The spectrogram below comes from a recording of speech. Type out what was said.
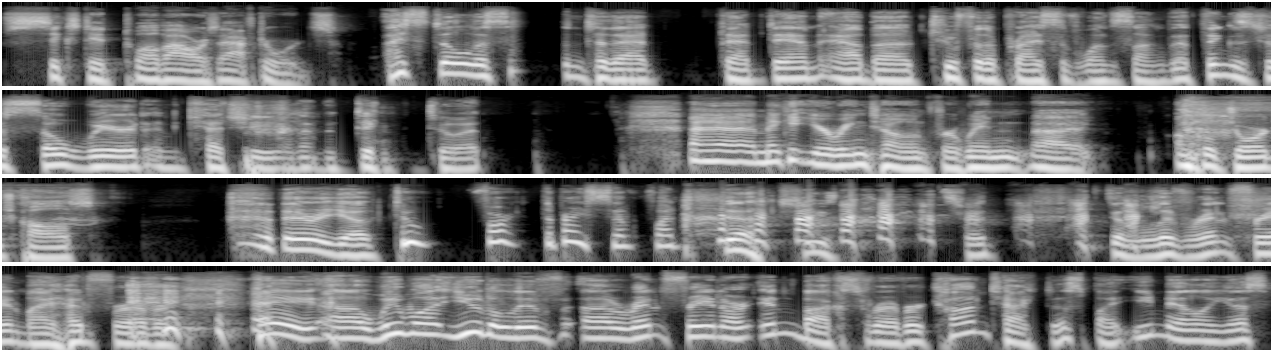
six to twelve hours afterwards. I still listen to that that damn ABBA two for the price of one song. That thing is just so weird and catchy, and I'm addicted to it. Uh, make it your ringtone for when uh, Uncle George calls. there we go. Two for the price of one. Yeah, to live rent free in my head forever. hey, uh, we want you to live uh, rent free in our inbox forever. Contact us by emailing us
